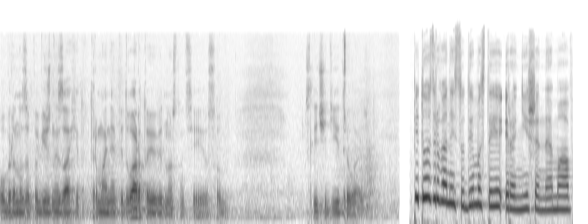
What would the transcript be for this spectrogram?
Обрано запобіжний захід тримання під вартою відносно цієї особи. Слідчі дії тривають. Підозрюваний судимостей і раніше не мав.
